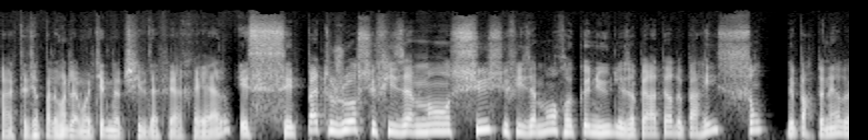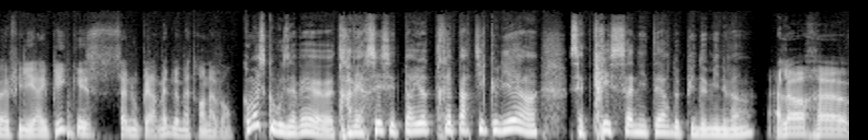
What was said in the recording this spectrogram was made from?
ah, c'est-à-dire pas loin de la moitié de notre chiffre d'affaires réel. Et c'est pas toujours suffisamment su, suffisamment reconnu. Les opérateurs de Paris sont des partenaires de la filière hippique et ça nous permet de le mettre en avant. Comment est-ce que vous avez euh, traversé cette période très particulière, hein, cette crise sanitaire depuis 2020 Alors, euh,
